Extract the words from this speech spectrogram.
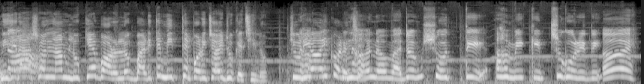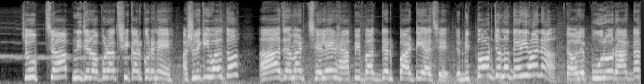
নিজের আসল নাম লুকিয়ে বড়লোক বাড়িতে মিথ্যে পরিচয় ঢুকেছিল। চুরি ওই করেছে। না না ম্যাডাম সত্যি আমি কিচ্ছু করিনি। ওই চুপচাপ নিজের অপরাধ স্বীকার করে নে। আসলে কি বলতো? আজ আমার ছেলের হ্যাপি বার্থডে পার্টি আছে। যদি তোর জন্য দেরি হয় না, তাহলে পুরো রাগটা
